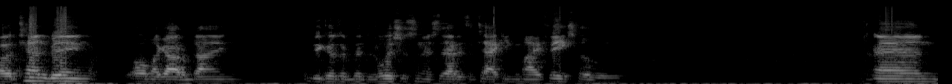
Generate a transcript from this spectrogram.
Uh, ten being, oh my god, I'm dying because of the deliciousness that is attacking my face hole. And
